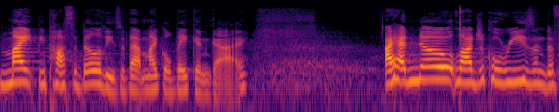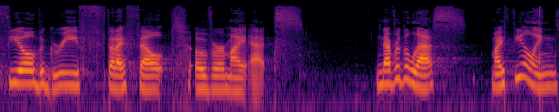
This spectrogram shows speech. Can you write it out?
might be possibilities with that Michael Bacon guy. I had no logical reason to feel the grief that I felt over my ex. Nevertheless, my feelings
